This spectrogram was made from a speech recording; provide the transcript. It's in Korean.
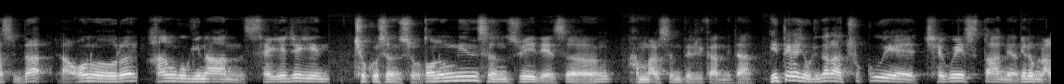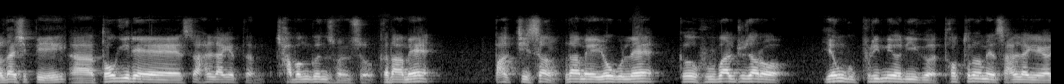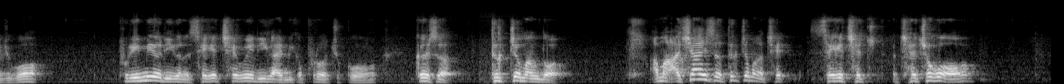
반갑습니다. 자, 오늘은 한국이 낳은 세계적인 축구 선수 손흥민 선수에 대해서 한 말씀 드릴까 합니다. 이때까지 우리나라 축구의 최고의 스타 하면 여러분 알다시피 아, 독일에서 활약했던 차범근 선수, 그 다음에 박지성, 그 다음에 요 근래 그 후발주자로 영국 프리미어리그 토트넘에서 활약해가지고 프리미어리그는 세계 최고의 리그 아닙니까 프로축구. 그래서 득점왕도 아마 아시아에서 득점왕 최, 세계 최, 최초 고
